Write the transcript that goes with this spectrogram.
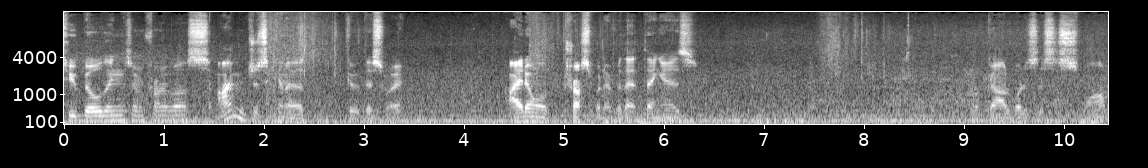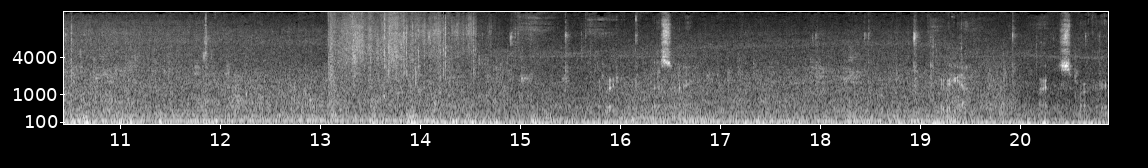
Two buildings in front of us. I'm just gonna go this way. I don't trust whatever that thing is. Oh god, what is this, a swamp? Right, come this way. There we go. Alright, just mark there.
